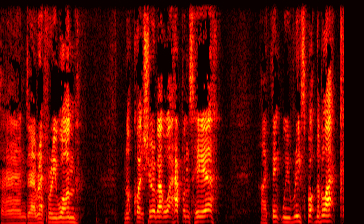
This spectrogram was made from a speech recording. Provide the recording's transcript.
And uh, referee one, not quite sure about what happens here. I think we respot the black.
